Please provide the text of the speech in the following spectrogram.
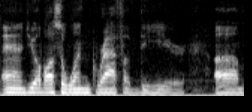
and you have also won Graph of the Year. Um,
